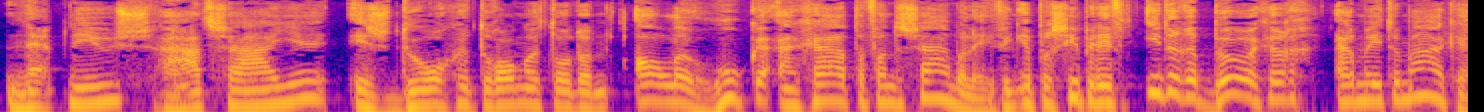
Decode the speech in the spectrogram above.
nepnieuws, haatzaaien is doorgedrongen tot in alle hoeken en gaten van de samenleving. In principe heeft iedere burger ermee te maken.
